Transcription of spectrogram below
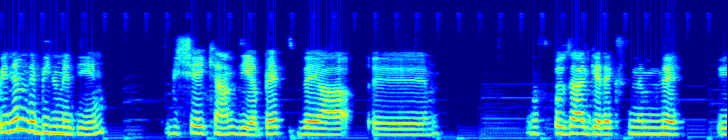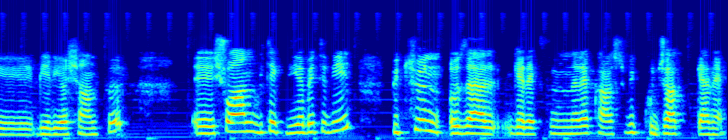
benim de bilmediğim bir şeyken diyabet veya e, nasıl özel gereksinimli e, bir yaşantı. E, şu an bir tek diyabeti değil, bütün özel gereksinimlere karşı bir kucak yani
